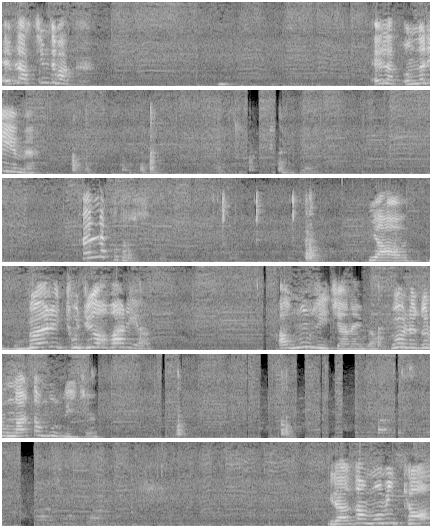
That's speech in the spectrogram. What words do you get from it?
Evlat şimdi bak. Evlat onları yeme. Sen ne kadar? Ya böyle çocuğa var ya. Al muz yiyeceksin evlat. Böyle durumlarda muz yiyeceksin. Birazdan Momin Kal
